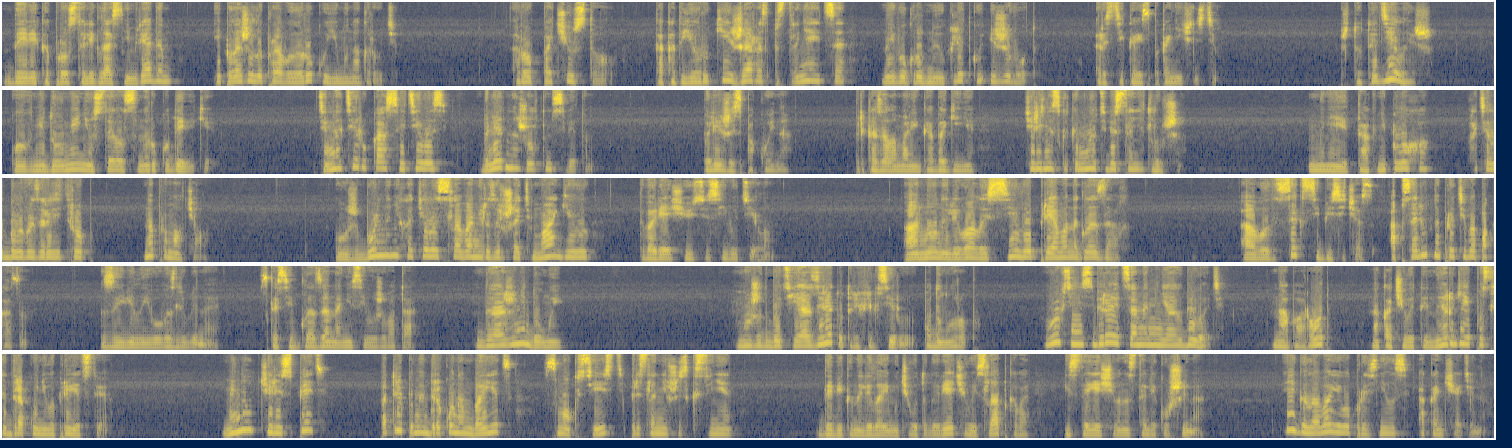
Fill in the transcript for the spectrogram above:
Дэвика просто легла с ним рядом и положила правую руку ему на грудь. Роб почувствовал, как от ее руки жар распространяется на его грудную клетку и живот, растекаясь по конечностям. «Что ты делаешь?» Он в недоумении уставился на руку Дэвики. В темноте рука светилась бледно-желтым светом. «Полежи спокойно», — приказала маленькая богиня. «Через несколько минут тебе станет лучше». «Мне и так неплохо», — хотел было возразить Роб, но промолчал. Уж больно не хотелось словами разрушать магию, творящуюся с его телом. Оно наливалось силой прямо на глазах. А вот секс себе сейчас абсолютно противопоказан, заявила его возлюбленная, скосив глаза на низ его живота. Даже не думай. «Может быть, я зря тут рефлексирую», — подумал Роб. «Вовсе не собирается она меня убивать. Наоборот, накачивает энергией после драконьего приветствия». Минут через пять потрепанный драконом боец смог сесть, прислонившись к стене. Девика налила ему чего-то горячего и сладкого из стоящего на столе кувшина. И голова его прояснилась окончательно.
